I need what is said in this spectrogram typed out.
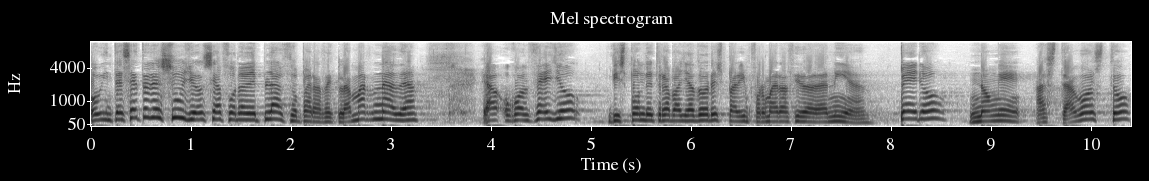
O 27 de xullo, xa fora de plazo para reclamar nada, o Concello dispón de traballadores para informar a cidadanía. Pero non é hasta agosto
